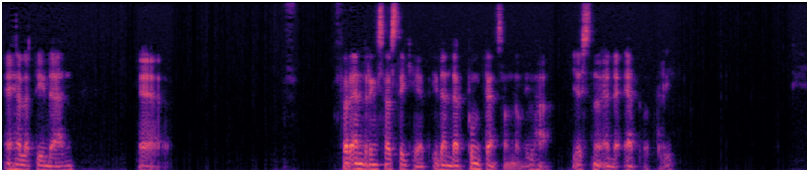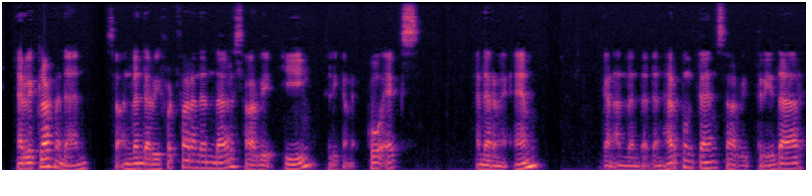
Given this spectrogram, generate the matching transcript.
är hela tiden eh, förändringshastighet i den där punkten som de vill ha. Just nu är det 1 och 3. När vi är klara med den så använder vi fortfarande den där så har vi y är lika med kx och därmed m. Vi kan använda den här punkten så har vi 3 där.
